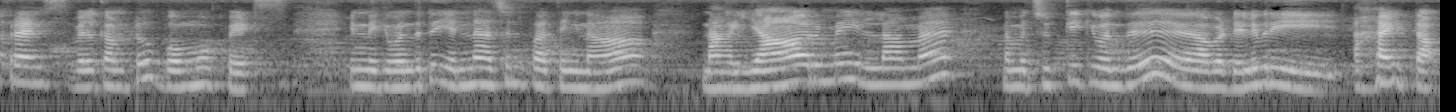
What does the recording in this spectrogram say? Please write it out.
friends welcome to Bommu pets இன்றைக்கி வந்துட்டு என்ன ஆச்சுன்னு பார்த்தீங்கன்னா நாங்கள் யாருமே இல்லாமல் நம்ம சுக்கிக்கு வந்து அவள் டெலிவரி ஆகிட்டான்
